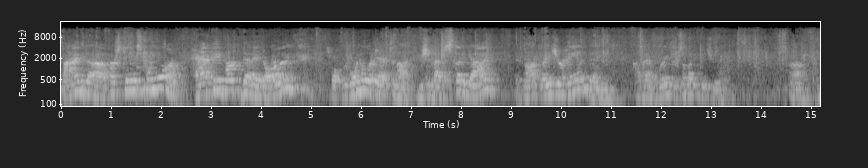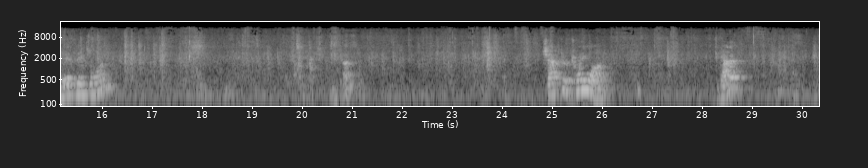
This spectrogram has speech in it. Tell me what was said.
Find uh, 1 Kings 21. Happy birthday, darling. That's what we're going to look at tonight. You should have a study guide. If not, raise your hand and I'll have Rick or somebody get you one. Uh, Ned needs one. Okay. Chapter 21. Got it?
